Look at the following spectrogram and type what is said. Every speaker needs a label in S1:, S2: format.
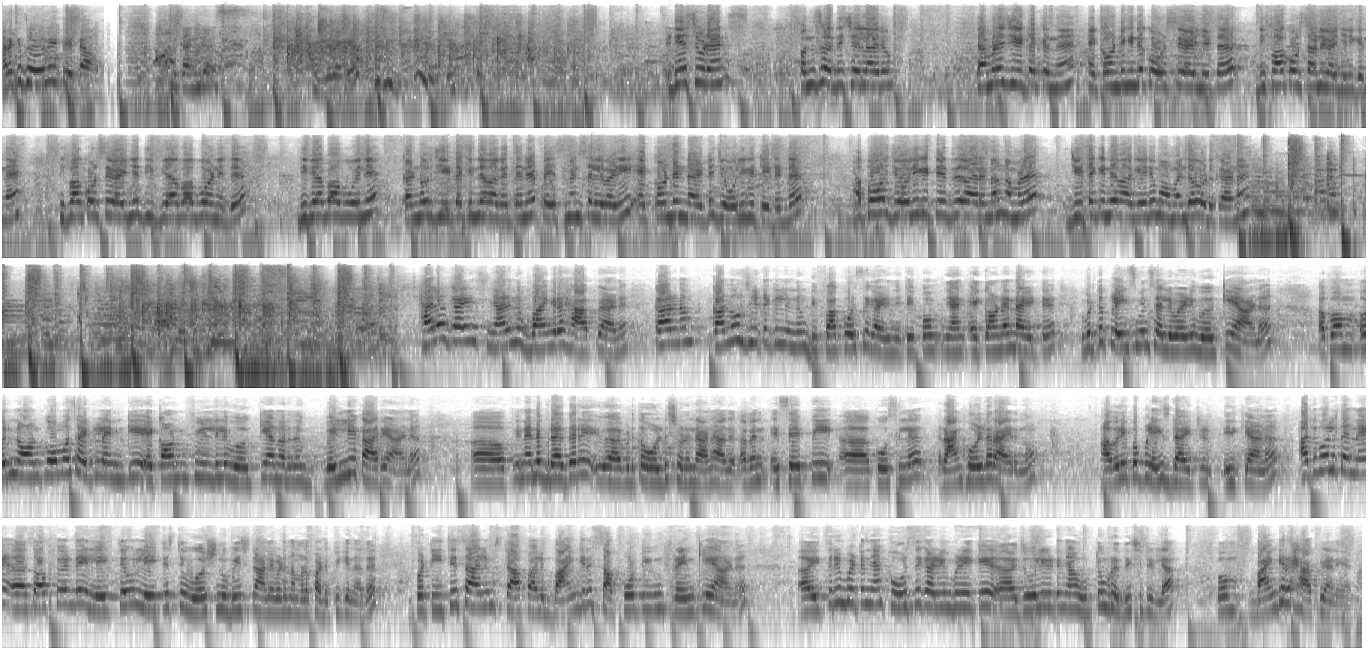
S1: അനക്ക് ജോലി കിട്ടിട്ടാ
S2: dear students ഒന്ന് ശ്രദ്ധിച്ച എല്ലാവരും. നമ്മുടെ ജിടെക് ഇന്ന് അക്കൗണ്ടിങ്ങിന്റെ കോഴ്സ് കഴിഞ്ഞിട്ട് ഡിഫ കോഴ്സാണ് കഴിഞ്ഞിരിക്കുന്നത് ഡിഫ കോഴ്സ് കഴിഞ്ഞ് ദിവ്യ ഇത് ദിവ്യ ബാബുവിന് കണ്ണൂർ ജിടെക്കിന്റെ വക തന്നെ പ്ലേസ്മെന്റ് സെൽ വഴി അക്കൗണ്ടന്റ് ആയിട്ട് ജോലി കിട്ടിയിട്ടുണ്ട്. അപ്പോ ജോലി കിട്ടിയത് കാരണം നമ്മൾ ജിടെക്കിന്റെ ടെക്കിന്റെ ഒരു മൊമെന്റോ കൊടുക്കാണ്.
S1: ഞാനിന്ന് ഭയങ്കര ഹാപ്പിയാണ് കാരണം കണ്ണൂർ ജിടെക്കിൽ നിന്നും ഡിഫ കോഴ്സ് കഴിഞ്ഞിട്ട് ഇപ്പം ഞാൻ അക്കൗണ്ടന്റ് ആയിട്ട് ഇവിടുത്തെ പ്ലേസ്മെന്റ് സെല്ല് വഴി വർക്ക് ചെയ്യാണ്. അപ്പം ഒരു നോൺ കോമേഴ്സ് ആയിട്ടുള്ള എനിക്ക് അക്കൗണ്ട് ഫീൽഡിൽ വർക്ക് ചെയ്യാന്ന് പറയുന്നത് വലിയ കാര്യമാണ്. പിന്നെ എന്റെ ബ്രദർ ഇവിടുത്തെ ഓൾഡ് സ്റ്റുഡന്റ് ആണ്. അത് അവൻ എസ് എ പി കോഴ്സിൽ റാങ്ക് ഹോൾഡർ ആയിരുന്നു. അവരിപ്പോ പ്ലേസ്ഡ് ആയിട്ട് ഇരിക്കുകയാണ്. അതുപോലെ തന്നെ സോഫ്റ്റ്വെയറിന്റെ ഏറ്റവും ലേറ്റസ്റ്റ് വേർഷൻ ഉപയോഗിച്ചിട്ടാണ് ഇവിടെ നമ്മൾ പഠിപ്പിക്കുന്നത്. ഇപ്പൊ ടീച്ചേഴ്സ് ആയാലും സ്റ്റാഫ് ആയാലും ഭയങ്കര സപ്പോർട്ടീവും ഫ്രണ്ട്ലി ആണ്. ഇത്രയും പെട്ടെന്ന് ഞാൻ കോഴ്സ് കഴിയുമ്പോഴേക്ക് ജോലി കിട്ടും ഞാൻ ഒട്ടും പ്രതീക്ഷിച്ചിട്ടില്ല. അപ്പം ഭയങ്കര ഹാപ്പിയാണ് ഞാൻ.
